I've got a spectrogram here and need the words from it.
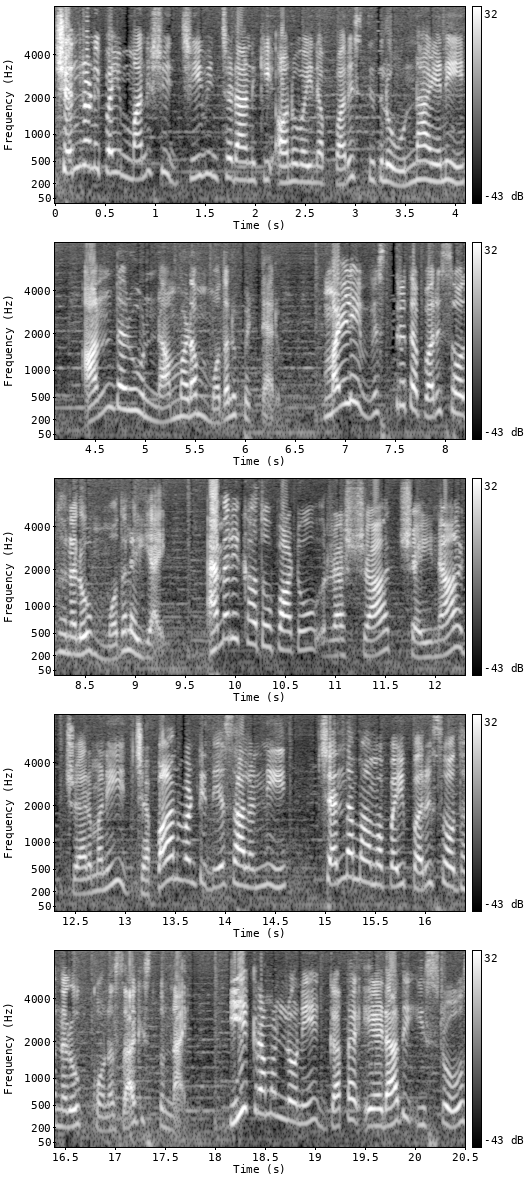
చంద్రునిపై మనిషి జీవించడానికి అనువైన పరిస్థితులు ఉన్నాయని అందరూ నమ్మడం మొదలుపెట్టారు. మళ్ళీ విస్తృత పరిశోధనలు మొదలయ్యాయి. అమెరికాతో పాటు రష్యా చైనా జర్మనీ జపాన్ వంటి దేశాలన్నీ చందమామపై పరిశోధనలు కొనసాగిస్తున్నాయి. ఈ క్రమంలోనే గత ఏడాది ఇస్రో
